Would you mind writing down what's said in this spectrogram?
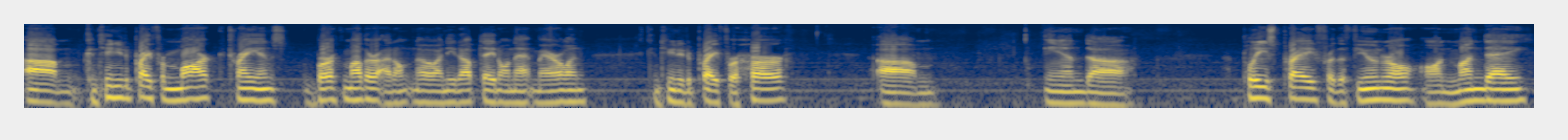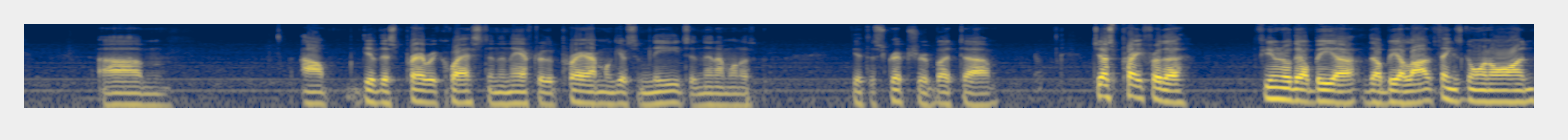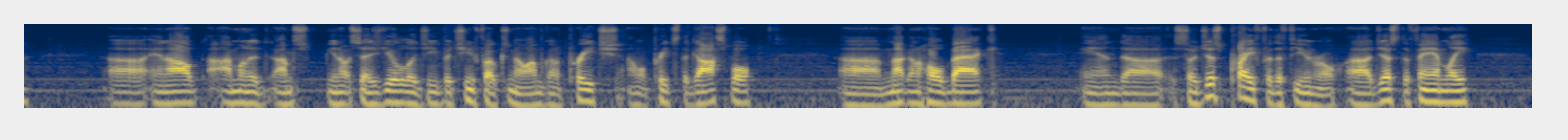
Um, continue to pray for Mark Trayan's birth mother. I don't know. I need an update on that, Marilyn. Continue to pray for her. Um, and uh, please pray for the funeral on Monday. Um, I'll give this prayer request, and then after the prayer, I'm going to give some needs, and then I'm going to get the scripture. But uh, just pray for the funeral. There'll be a there'll be a lot of things going on, uh, and I'll I'm gonna I'm you know it says eulogy, but you folks know I'm to preach. I'm to preach the gospel. Uh, I'm not to hold back, and uh, so just pray for the funeral. Uh, just the family.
